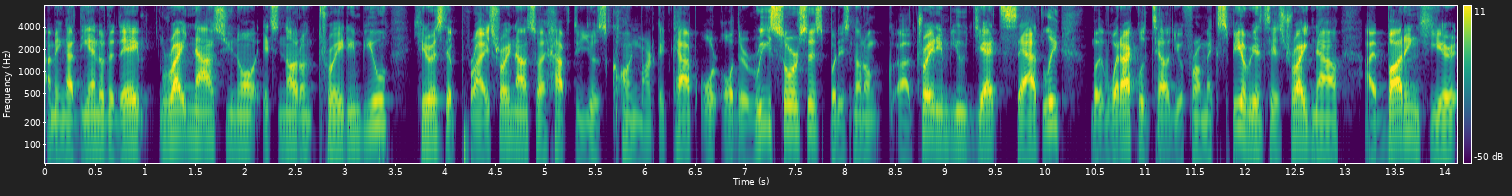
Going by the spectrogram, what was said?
I mean, at the end of the day, right now, as you know, it's not on TradingView. Here's the price right now, so I have to use CoinMarketCap or other resources, but it's not on uh, TradingView yet, sadly. But what I could tell you from experience is right now, I bought in here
